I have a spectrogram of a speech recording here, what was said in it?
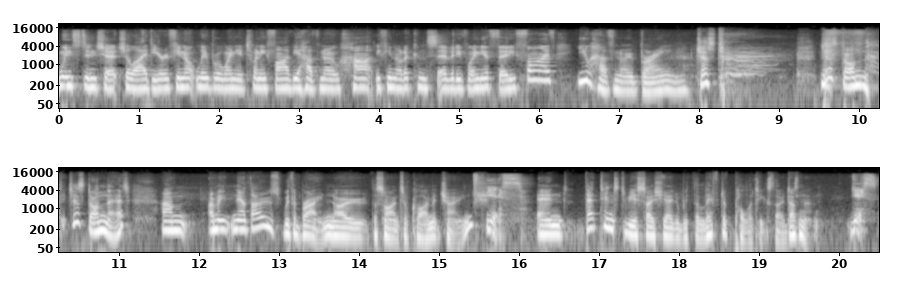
Winston Churchill idea. If you're not liberal when you're 25, you have no heart. If you're not a conservative when you're 35, you have no brain. Just. just on just on that, um, I mean, now those with a brain know the science of climate change. Yes. And that tends to be associated with the left of politics, though, doesn't it? Yes,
